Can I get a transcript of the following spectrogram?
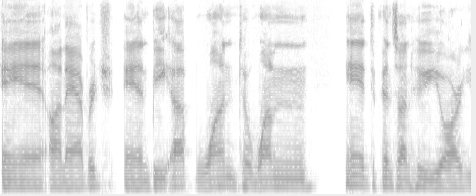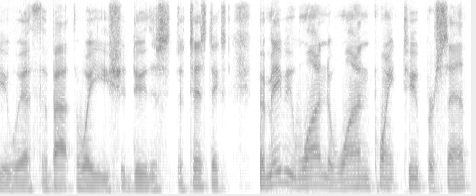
and, on average and be up 1 to 1. And it depends on who you argue with about the way you should do the statistics, but maybe 1 to 1.2%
